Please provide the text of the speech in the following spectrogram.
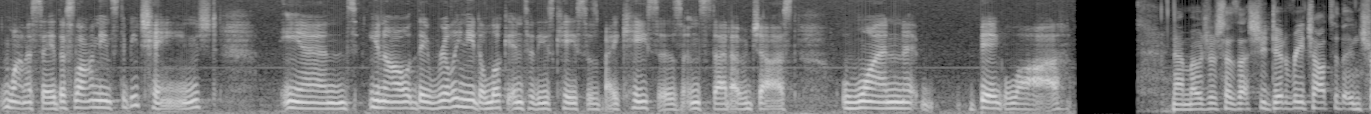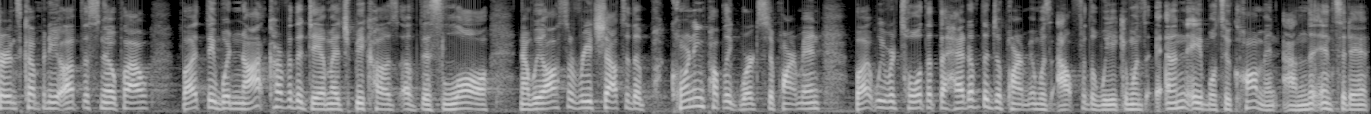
want to say this law needs to be changed. And, you know, they really need to look into these cases by cases instead of just one big law. Now, Mosier says that she did reach out to the insurance company of the snowplow, but they would not cover the damage because of this law. Now, we also reached out to the Corning Public Works Department, but we were told that the head of the department was out for the week and was unable to comment on the incident.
